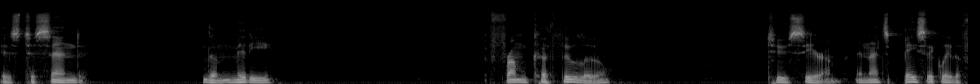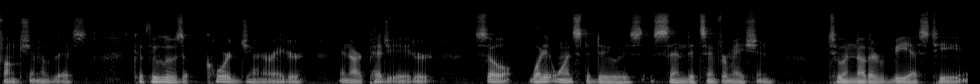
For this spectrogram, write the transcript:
is to send the MIDI from Cthulhu to Serum. And that's basically the function of this. Cthulhu is a chord generator, an arpeggiator. So what it wants to do is send its information to another VST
